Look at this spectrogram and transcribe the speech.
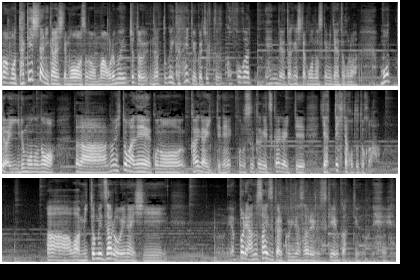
まあもう竹下に関してもそのまあ俺もちょっと納得いかないというかちょっとここが変だよ竹下幸之助みたいなところは持ってはいるもののただあの人がねこの海外行ってねこの数ヶ月海外行ってやってきたこととかああは認めざるを得ないしやっぱりあのサイズから繰り出されるスケール感っていうのはね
